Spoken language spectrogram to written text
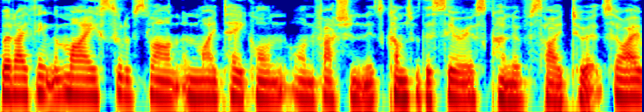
But I think that my sort of slant and my take on, on fashion is comes with a serious kind of side to it. So I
